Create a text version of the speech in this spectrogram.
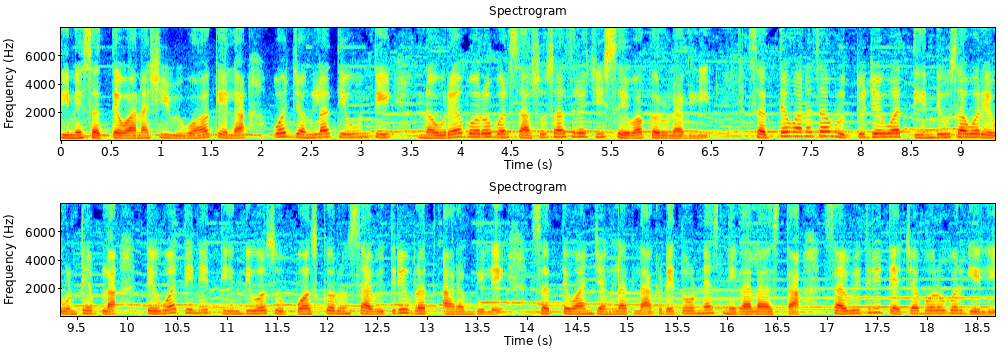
तिने सत्यवानाशी विवाह केला व जंगलात येऊन ती नवऱ्याबरोबर सासू सासऱ्याची सेवा करू लागली. सत्यवानाचा मृत्यू जेव्हा तीन दिवसावर येऊन ठेपला तेव्हा तिने तीन दिवस उपवास करून सावित्री व्रत आरंभिले. सत्यवान जंगलात लाकडे तोडण्यास निघाला असता सावित्री त्याच्याबरोबर गेली.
